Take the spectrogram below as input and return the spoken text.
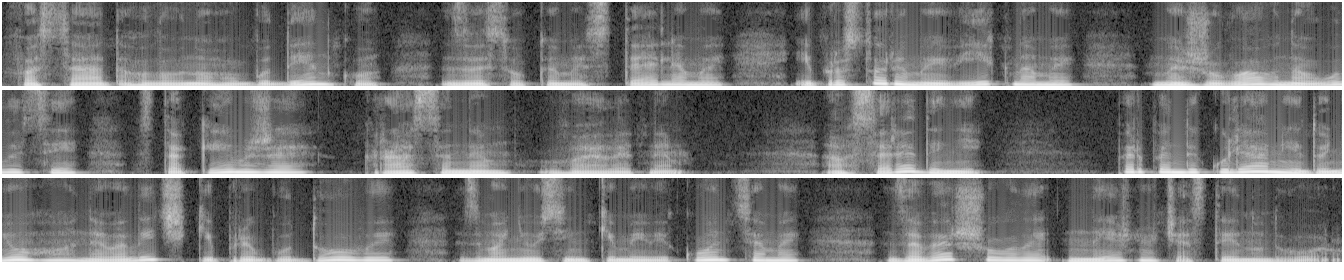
Фасад головного будинку з високими стелями і просторими вікнами межував на вулиці з таким же красеним велетнем, а всередині перпендикулярні до нього невеличкі прибудови з манюсінькими віконцями завершували нижню частину двору.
